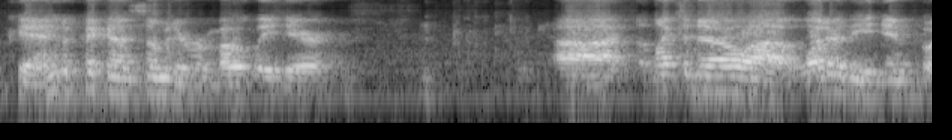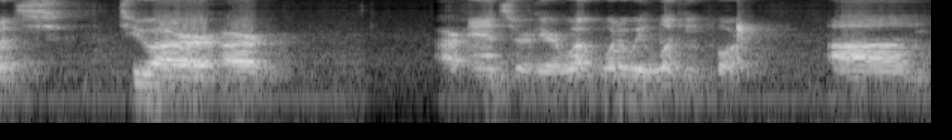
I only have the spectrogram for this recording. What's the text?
Okay, I'm gonna pick on somebody remotely here. Uh, I'd like to know, uh, what are the inputs to our, our, our answer here? What, what are we looking for? Um,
